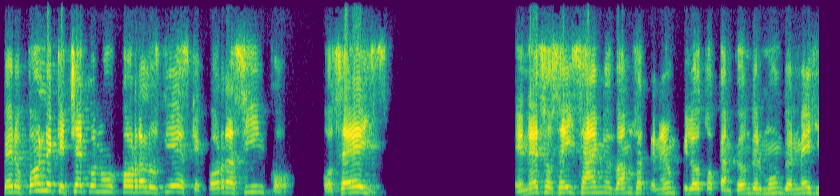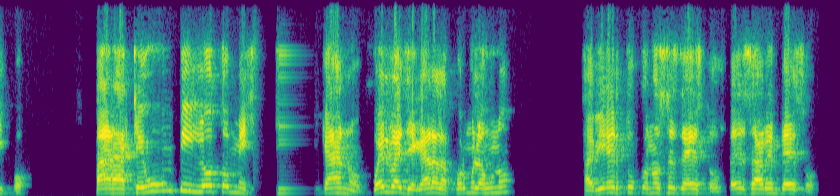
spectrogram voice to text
Pero ponle que Checo no corra los 10, que corra 5 o 6. En esos 6 años vamos a tener un piloto campeón del mundo en México. Para que un piloto mexicano vuelva a llegar a la Fórmula 1, Javier, tú conoces de esto, ustedes saben de eso.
